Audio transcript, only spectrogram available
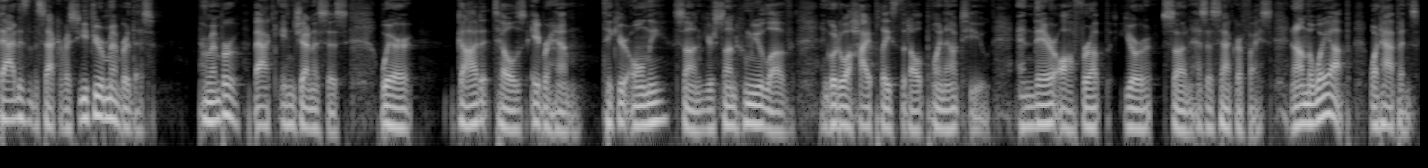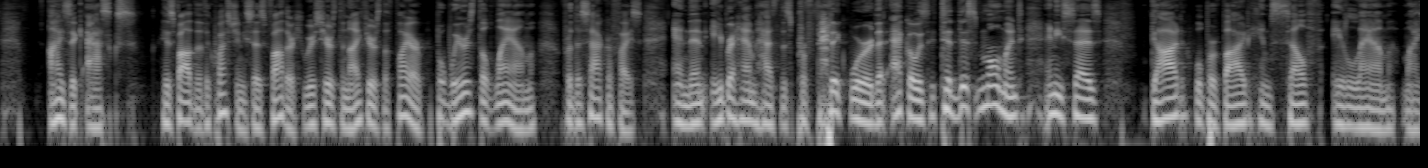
That is the sacrifice. If you remember this, Remember back in Genesis where God tells Abraham, Take your only son, your son whom you love, and go to a high place that I'll point out to you, and there offer up your son as a sacrifice. And on the way up, what happens? Isaac asks his father the question. He says, Father, here's, here's the knife, here's the fire, but where's the lamb for the sacrifice? And then Abraham has this prophetic word that echoes to this moment, and he says, God will provide himself a lamb, my,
